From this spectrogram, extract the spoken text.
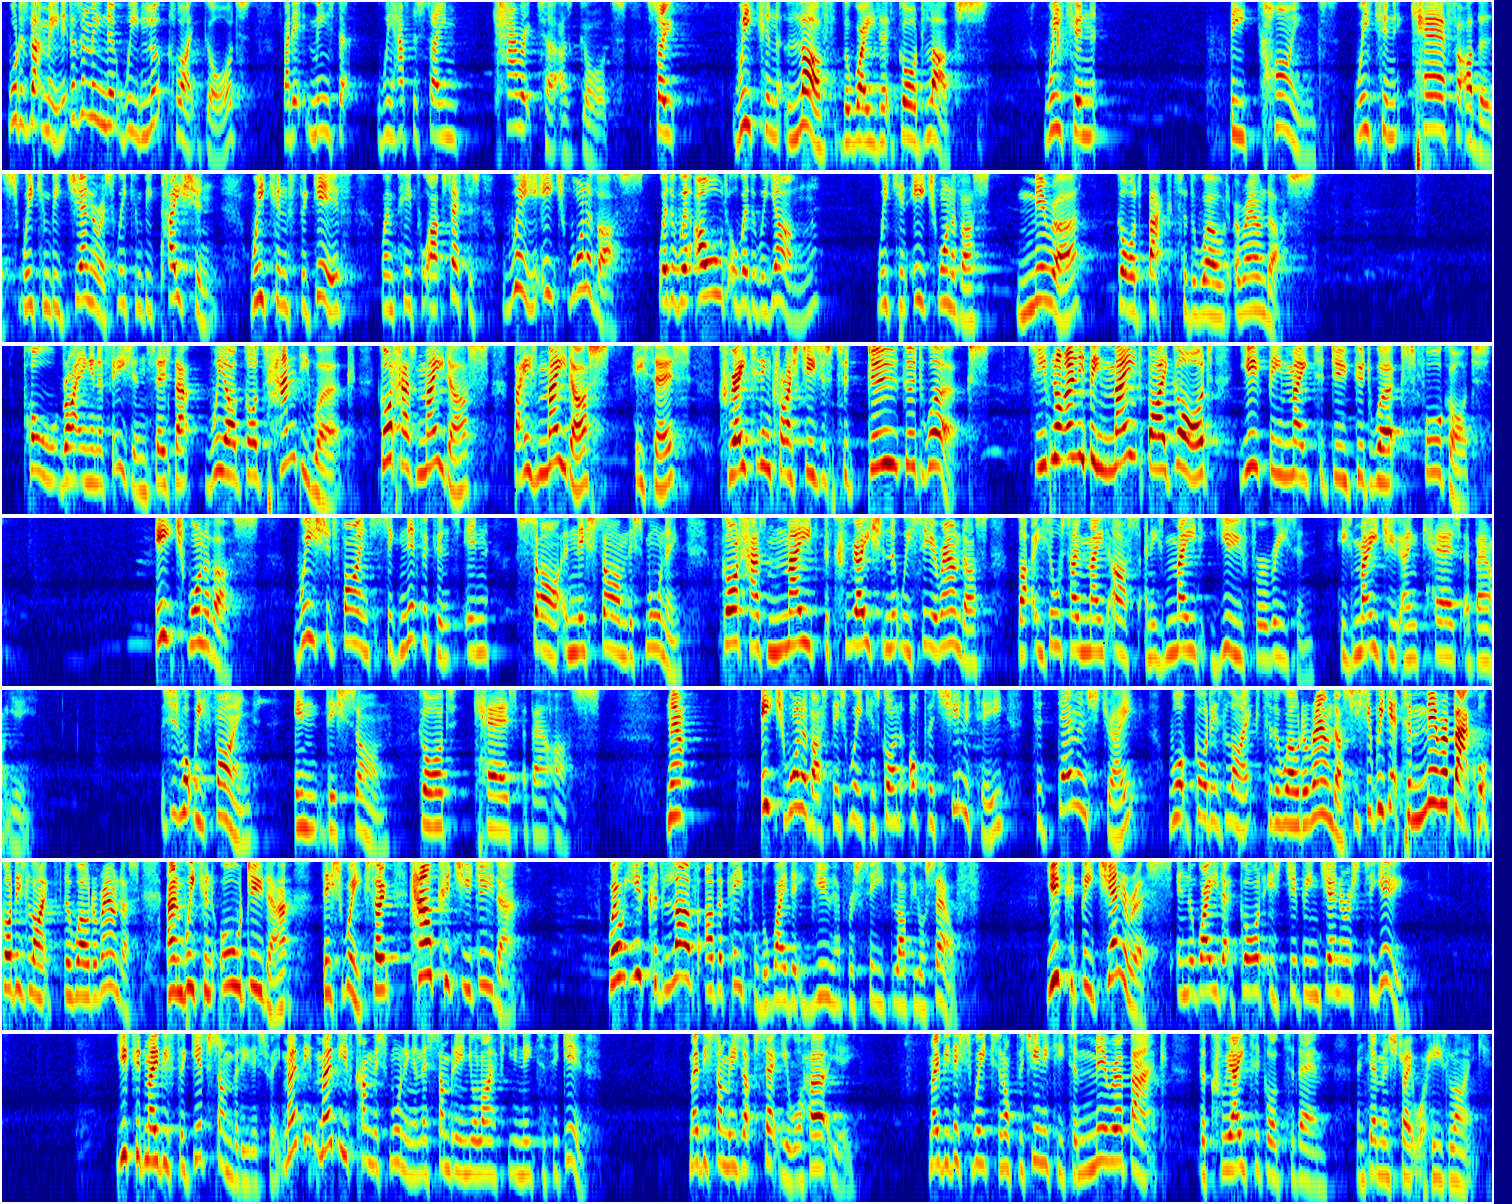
What does that mean? It doesn't mean that we look like God, but it means that we have the same character as God. So we can love the way that God loves. We can be kind. We can care for others. We can be generous. We can be patient. We can forgive when people upset us. We, each one of us, whether we're old or whether we're young, we can each one of us mirror God back to the world around us. Paul, writing in Ephesians, says that we are God's handiwork. God has made us, but He's made us, he says, created in Christ Jesus to do good works. So you've not only been made by God, you've been made to do good works for God. Each one of us, we should find significance in, in this psalm this morning. God has made the creation that we see around us but He's also made us and He's made you for a reason. He's made you and cares about you. This is what we find in this psalm God cares about us. Now, each one of us this week has got an opportunity to demonstrate what God is like to the world around us. You see, we get to mirror back what God is like to the world around us, and we can all do that this week. So, how could you do that? Well, you could love other people the way that you have received love yourself. You could be generous in the way that God is being generous to you. You could maybe forgive somebody this week. Maybe, maybe you've come this morning and there's somebody in your life you need to forgive. Maybe somebody's upset you or hurt you. Maybe this week's an opportunity to mirror back the Creator God to them and demonstrate what He's like.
